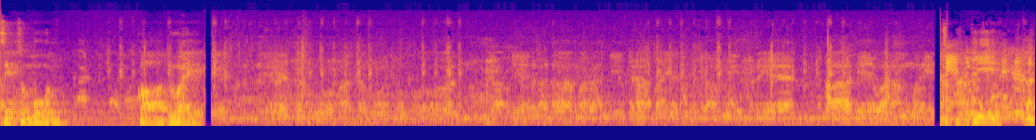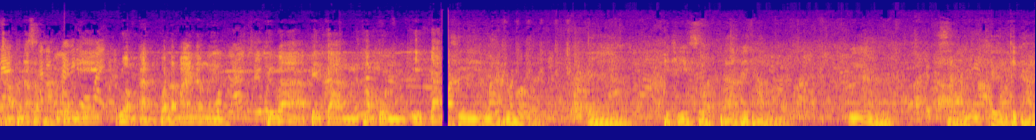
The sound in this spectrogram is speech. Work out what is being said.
เสร็จสมบูรณ์ ก็ด้วยสถานที่อ่าชาวพนสถานตรงนี้ร่วมกันคนละไม้ละมือ ถือว่าเป็นการทำบุญอีกด้านที่มาร่วมในพิธีสวดพระอภิธรรมเมื่อสามคืนที่ผ่าน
